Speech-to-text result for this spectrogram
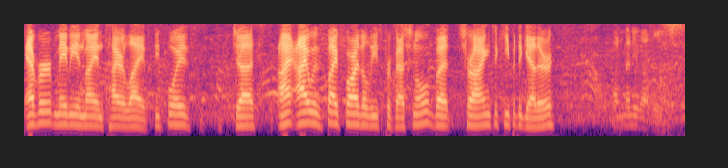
ever, maybe in my entire life. These boys just, I, I was by far the least professional, but trying to keep it together. On many levels.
